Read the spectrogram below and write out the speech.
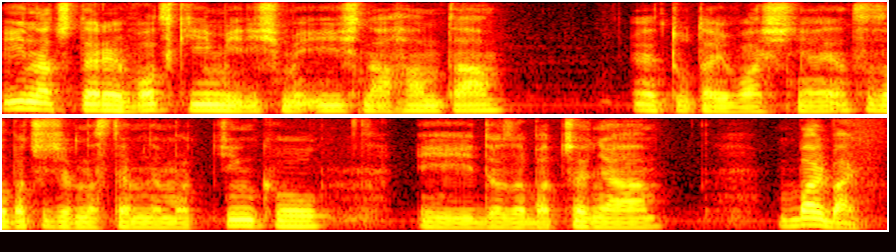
i na cztery wocki mieliśmy iść na Hanta. E, Tutaj właśnie, co zobaczycie w następnym odcinku i do zobaczenia. Bye bye.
